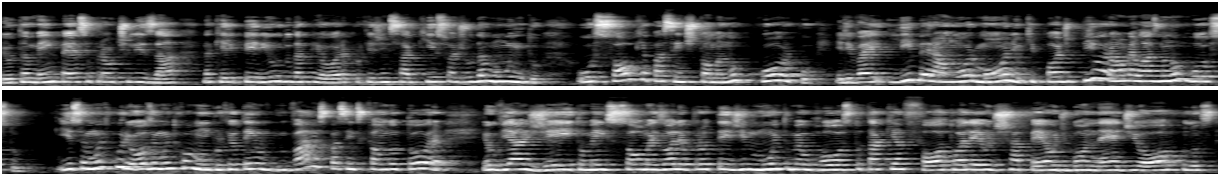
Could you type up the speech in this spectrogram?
eu também peço para utilizar naquele período da piora, porque a gente sabe que isso ajuda muito. O sol que a paciente toma no corpo, ele vai liberar um hormônio que pode piorar o melasma no rosto. Isso é muito curioso e muito comum, porque eu tenho várias pacientes que falam, doutora, eu viajei, tomei sol, mas olha, eu protegi muito meu rosto, tá aqui a foto, olha eu de chapéu, de boné, de óculos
